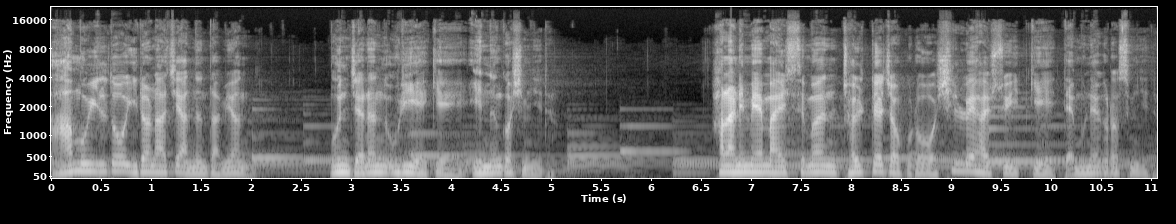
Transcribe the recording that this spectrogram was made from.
아무 일도 일어나지 않는다면 문제는 우리에게 있는 것입니다. 하나님의 말씀은 절대적으로 신뢰할 수 있기 때문에 그렇습니다.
